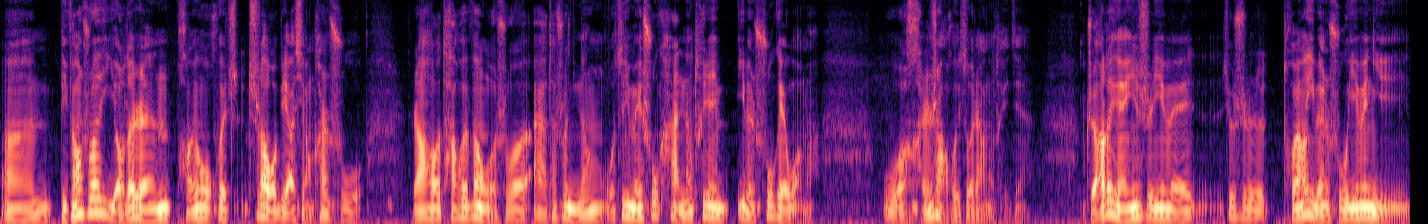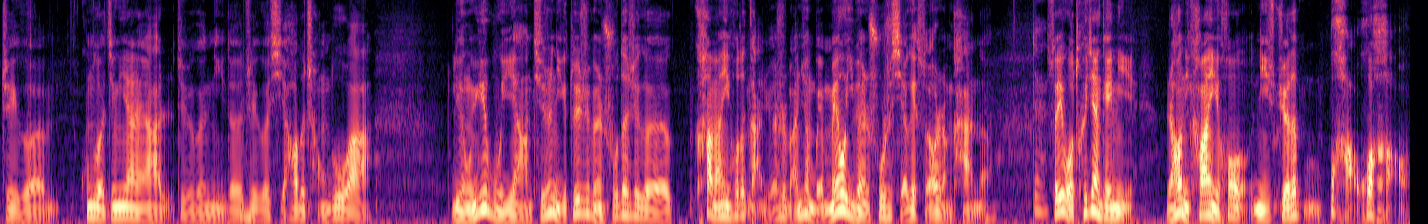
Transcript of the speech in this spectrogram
嗯，比方说有的人朋友会知知道我比较喜欢看书，然后他会问我说：“哎呀，他说你能我最近没书看，你能推荐一本书给我吗？”我很少会做这样的推荐，主要的原因是因为就是同样一本书，因为你这个工作经验呀，这个你的这个喜好的程度啊。领域不一样，其实你对这本书的这个看完以后的感觉是完全不一样。没有一本书是写给所有人看的，对。所以我推荐给你，然后你看完以后你觉得不好或好，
